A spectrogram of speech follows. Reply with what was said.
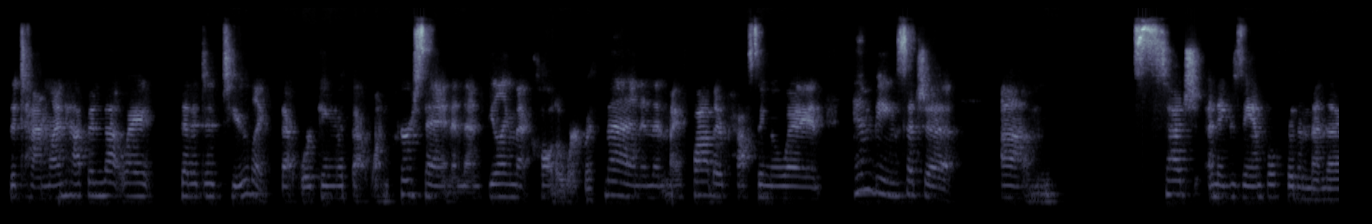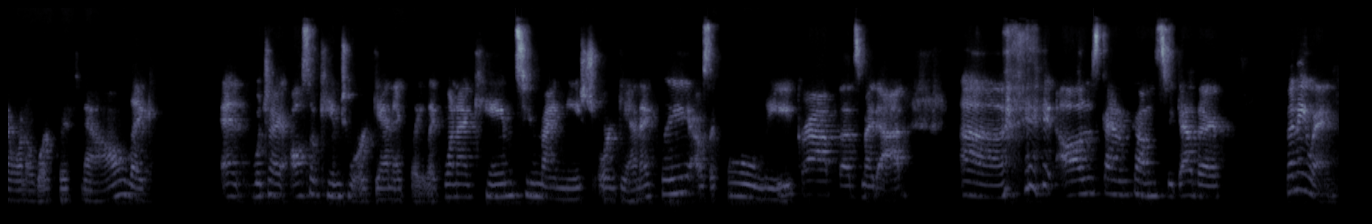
the timeline happened that way that it did too like that working with that one person and then feeling that call to work with men and then my father passing away and him being such a um such an example for the men that I want to work with now. Like, and which I also came to organically. Like when I came to my niche organically, I was like, holy crap, that's my dad. Uh, it all just kind of comes together. But anyway,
